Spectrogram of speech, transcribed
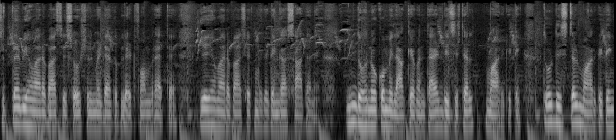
जितने भी हमारे पास ये सोशल मीडिया के प्लेटफॉर्म रहते हैं, यही हमारे पास एक मार्केटिंग का साधन है। इन दोनों को मिला के बनता है डिजिटल मार्केटिंग तो डिजिटल मार्केटिंग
